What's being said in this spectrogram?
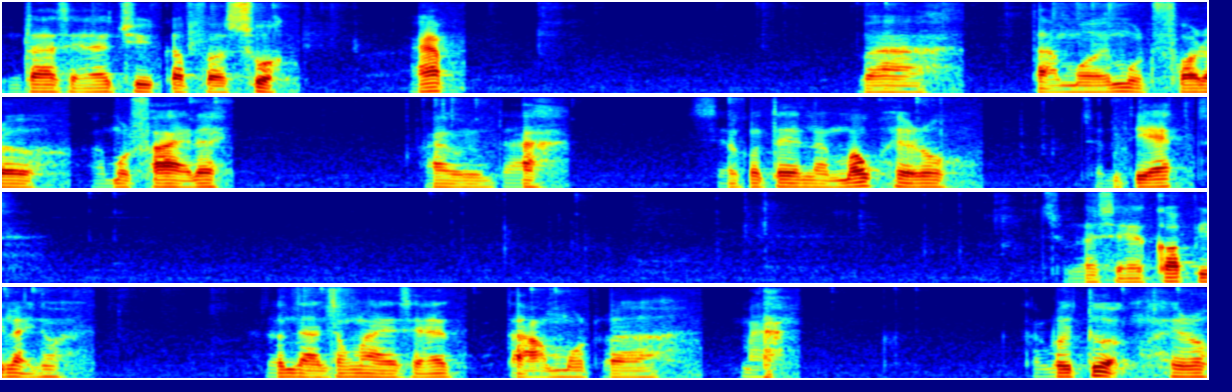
Chúng ta sẽ truy cập vào suộc app và tạo mới một folder à, một file ở đây. File của chúng ta sẽ có tên là mock hero. Ts chúng ta sẽ copy lệnh thôi. Đơn giản trong này sẽ tạo một uh, mảng. Các đối tượng hero.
